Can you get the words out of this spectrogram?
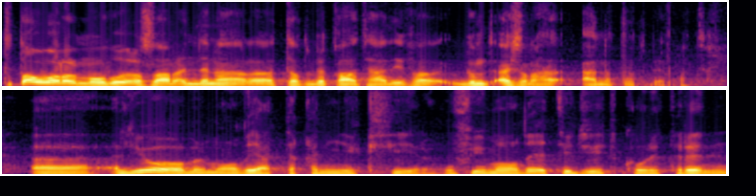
تطور الموضوع وصار عندنا التطبيقات هذه فقمت أشرح عن التطبيقات. آه اليوم المواضيع التقنية كثيرة وفي مواضيع تجي تكون ترند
